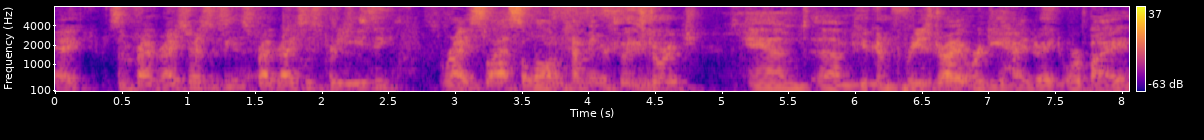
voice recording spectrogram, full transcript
Okay, some fried rice recipes. Fried rice is pretty easy. Rice lasts a long time in your food storage, and um, you can freeze dry or dehydrate or buy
